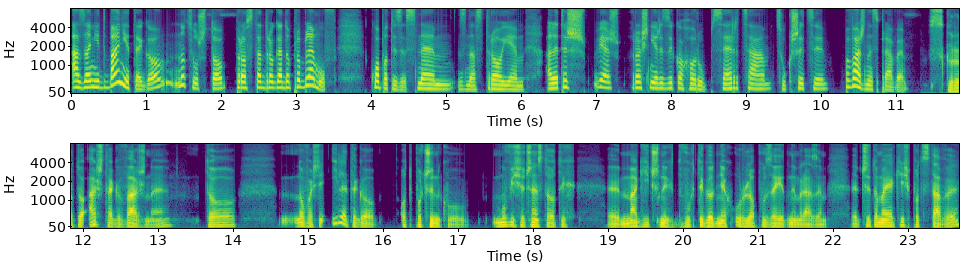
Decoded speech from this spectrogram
A zaniedbanie tego, no cóż, to prosta droga do problemów. Kłopoty ze snem, z nastrojem, ale też, wiesz, rośnie ryzyko chorób serca, cukrzycy, poważne sprawy. skoro to aż tak ważne, to no właśnie ile tego odpoczynku? Mówi się często o tych magicznych dwóch tygodniach urlopu za jednym razem. E, Czy to ma jakieś podstawy?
